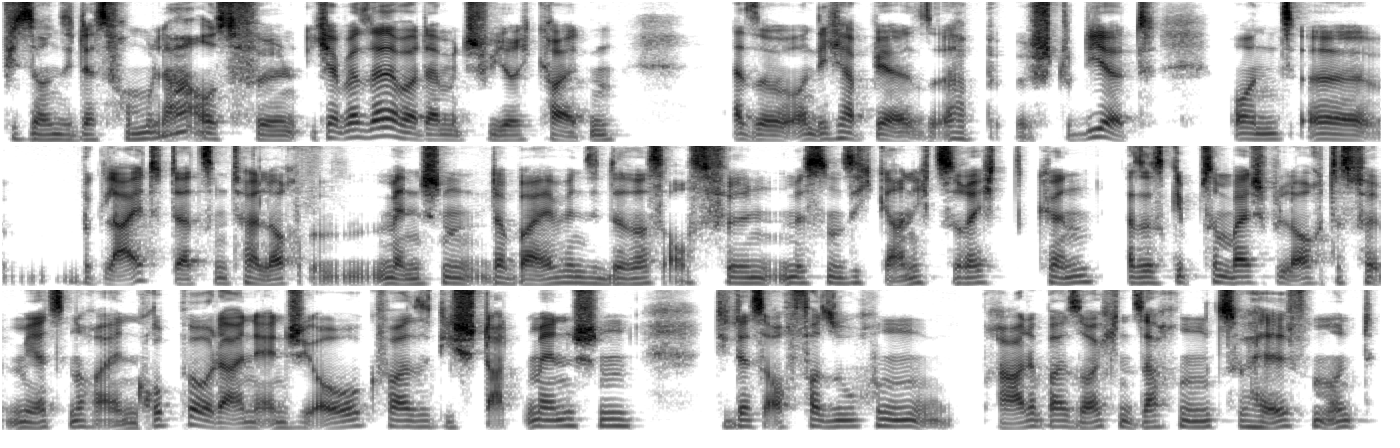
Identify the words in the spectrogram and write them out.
wie sollen sie das Formular ausfüllen. Ich habe ja selber damit Schwierigkeiten. Also, und ich habe ja hab studiert und äh, begleitet da zum Teil auch Menschen dabei, wenn sie da was ausfüllen müssen und sich gar nicht zurecht können. Also es gibt zum Beispiel auch, das fällt mir jetzt noch eine Gruppe oder eine NGO, quasi die Stadtmenschen, die das auch versuchen, gerade bei solchen Sachen zu helfen und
